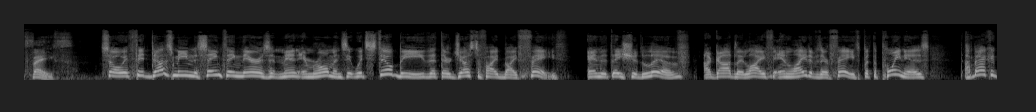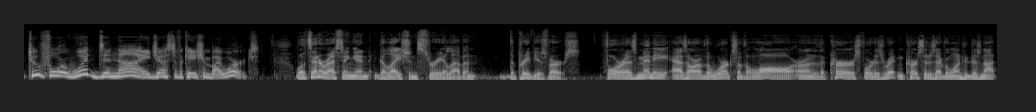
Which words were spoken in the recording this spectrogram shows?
faith. So if it does mean the same thing there as it meant in Romans, it would still be that they're justified by faith and that they should live a godly life in light of their faith. But the point is, Habakkuk 2 4 would deny justification by works. Well, it's interesting in Galatians 3:11, the previous verse. For as many as are of the works of the law are under the curse, for it is written, Cursed is everyone who does not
